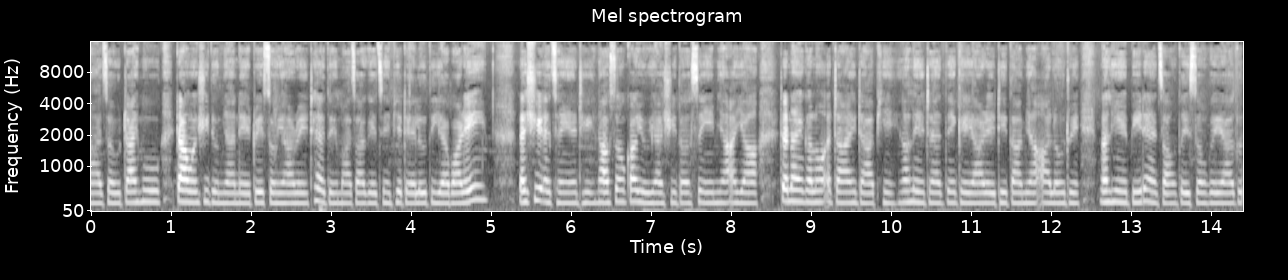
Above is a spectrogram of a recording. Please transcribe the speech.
နချုပ်တိုင်းမှုတာဝန်ရှိသူများနဲ့တွေ့ဆုံရာတွင်ထည့်သွင်းမှာကြားခဲ့ခြင်းဖြစ်တယ်လို့သိရပါတယ်။လက်ရှိအချိန်အထိနောက်ဆုံးကောက်ယူရရှိသောစာရင်းများအရတနိုင်ငံလုံးအတိုင်းအတာဖြင့်ငလျင်တန်းတင်ခဲ့ရတဲ့ဒေသများအလုံးတွင်ငလျင်ပေးဒဏ်ကြောင့်သေဆုံးခဲ့ရသူ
